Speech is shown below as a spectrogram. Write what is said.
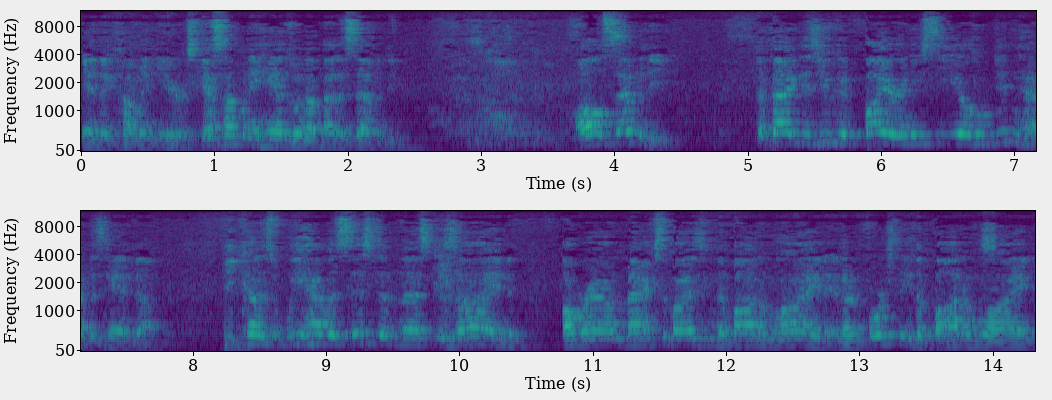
in the coming years? Guess how many hands went up out of 70? All 70. The fact is you could fire any CEO who didn't have his hand up. Because we have a system that's designed around maximizing the bottom line, and unfortunately the bottom line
